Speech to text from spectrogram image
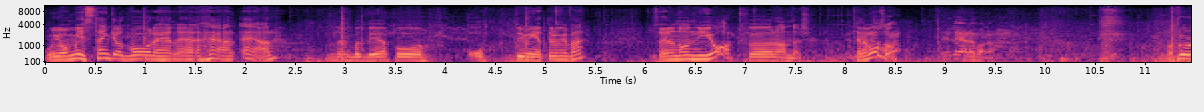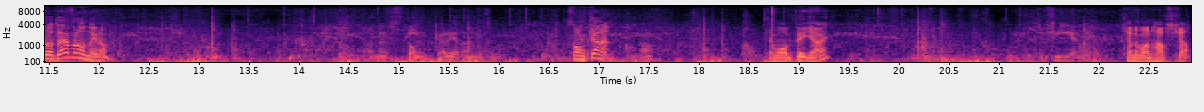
Och jag misstänker att vad det här är, med tanke på att vi är på 80 meter ungefär, så är det nog en ny art för Anders. Kan det vara så? Det lär det vara. Vad tror du att det är för någonting då? Ja, men stånkar redan liksom. Stånkaren? Ja. Kan det vara en pigghaj? Lite fel. Kan det vara en havskatt?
